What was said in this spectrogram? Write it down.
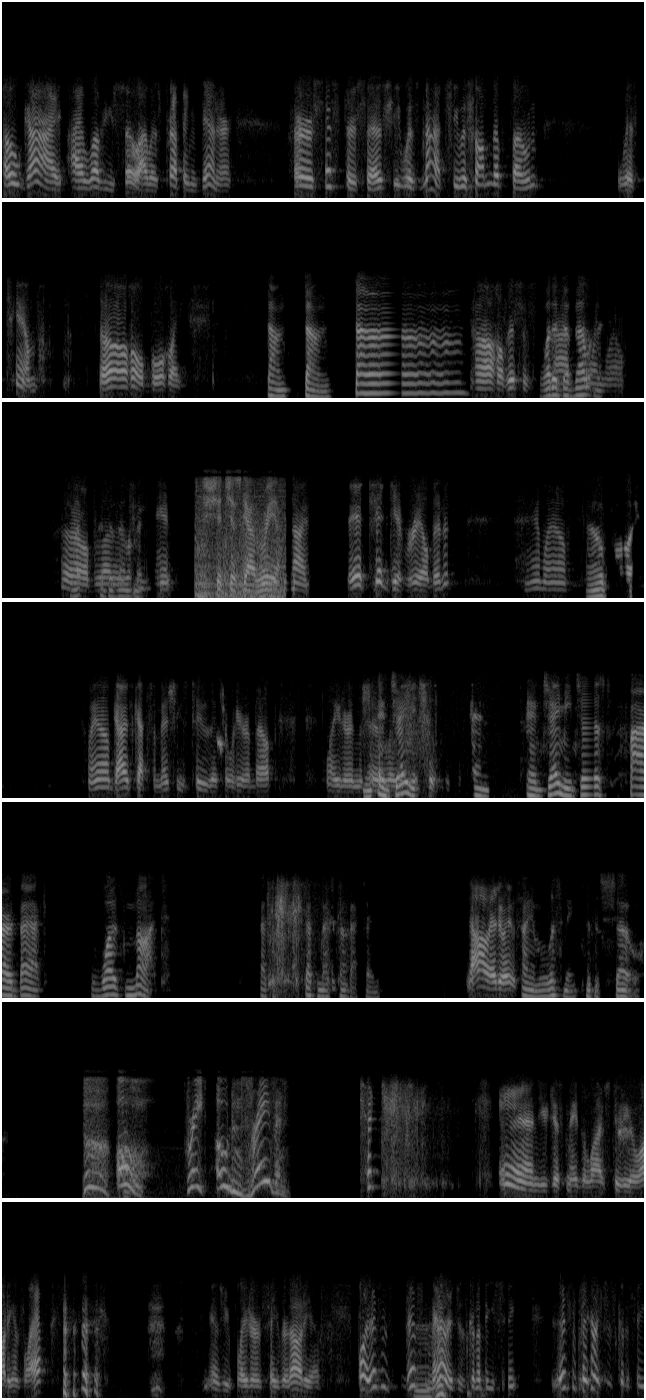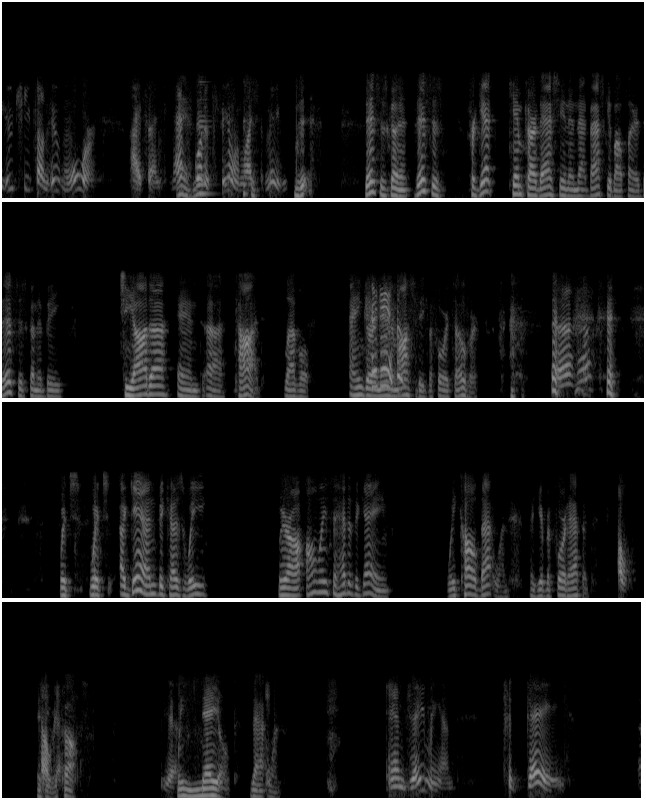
"Oh, guy, I love you so," I was prepping dinner. Her sister says she was not. She was on the phone with Tim. Oh boy. Dun dun dun. Oh, this is What a not development. going Well. Oh, What brother, development. It, Shit just got real. nice. It did get real, didn't it? Yeah, well, Oh boy. well, guys got some issues too that you'll hear about later in the show. and later. Jamie- And and Jamie just fired back. Was not. That's a, that's a nice comeback, Jamie. no, anyways, I am listening to the show. oh, great Odin's Raven. and you just made the live studio audience laugh as you played her favorite audio. Boy, this is this Mhm. marriage is going to be see, this marriage is going to see who cheats on who more. I think that's Man, what this- it's feeling like is- to me. This is gonna. This is forget Kim Kardashian and that basketball player. This is going to be Giada and uh, Todd level anger and It is. animosity before it's over. Uh-huh. which, which again, because we we are always ahead of the game. We called that one a year before it happened. Oh, If oh, you recall, yeah. we nailed that one. And J Man, today,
